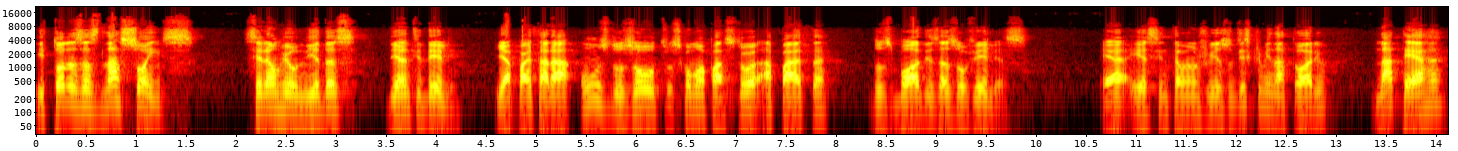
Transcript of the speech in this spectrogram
e todas as nações serão reunidas diante dele, e apartará uns dos outros, como o pastor aparta dos bodes as ovelhas. É, esse então é um juízo discriminatório na terra,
